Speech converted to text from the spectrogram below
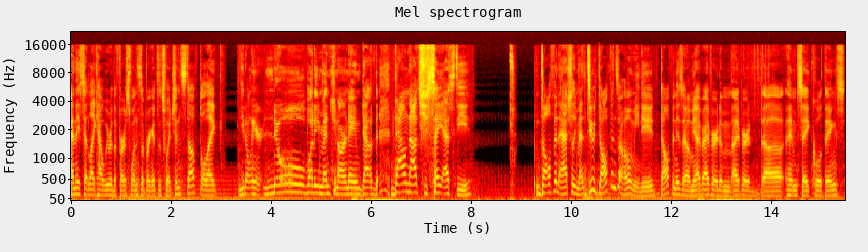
and they said like how we were the first ones to bring it to Twitch and stuff, but like you don't hear nobody mention our name down down not say Esty. Dolphin Ashley meant dude Dolphin's a homie dude Dolphin is a homie I've, I've heard him I've heard uh, him say cool things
